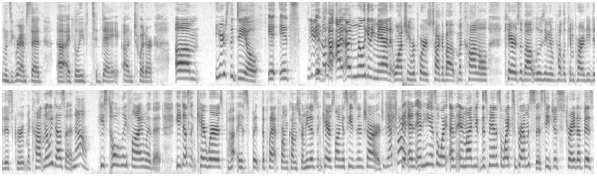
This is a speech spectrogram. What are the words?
Lindsey Graham said, uh, I believe, today on Twitter. Um, here's the deal it, it's it? I, I'm really getting mad at watching reporters talk about McConnell cares about losing the Republican Party to this group. McConnell, no, he doesn't. No. He's totally fine with it. He doesn't care where his his the platform comes from. He doesn't care as long as he's in charge. That's right. and and he is a white. And in my view, this man is a white supremacist. He just straight up is.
